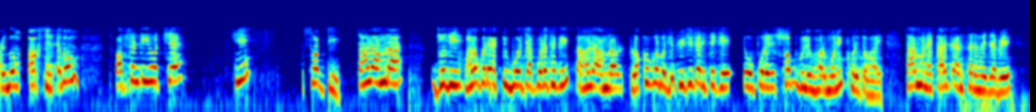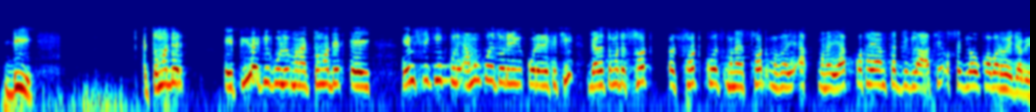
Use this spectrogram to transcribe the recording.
এবং অক্সিন এবং অপশনটি হচ্ছে কি? সবটি তাহলে আমরা যদি ভালো করে একটু বইটা পড়ে থাকি, তাহলে আমরা লক্ষ্য করব যে পিটিটারি থেকে উপরের সবগুলি হরমোনই খরিত হয়। তার মানে কারেক্ট অ্যান্সার হয়ে যাবে ডি তোমাদের এই পিআইকিউ গুলো মানে তোমাদের এই এমসিকিউ গুলো এমন করে তৈরি করে রেখেছি, যাতে তোমাদের শর্ট শর্ট কোর্স মানে শর্ট মানে এক কথায় অ্যান্সার যেগুলো আছে, সেগুলোও কভার হয়ে যাবে।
